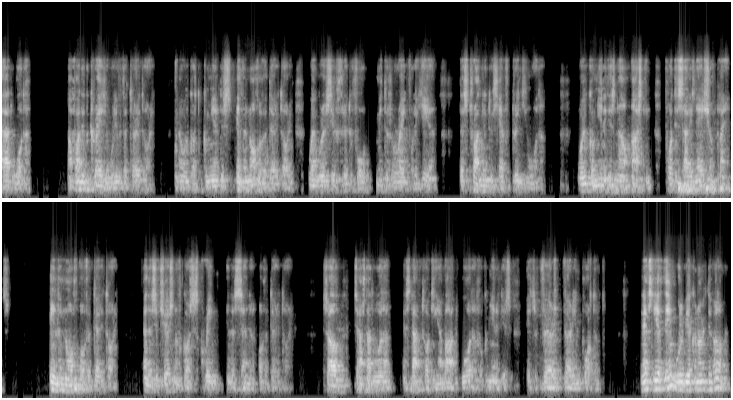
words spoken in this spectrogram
Add Water. I find it crazy we live in the territory and we've got communities in the north of the territory when we receive three to four meters of rain for a year. They're struggling to have drinking water. We're communities now asking for desalination plants in the north of the territory. And the situation, of course, is grim in the center of the territory. So just that water and start talking about water for communities. It's very, very important. Next year theme will be economic development,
